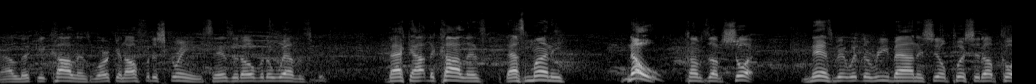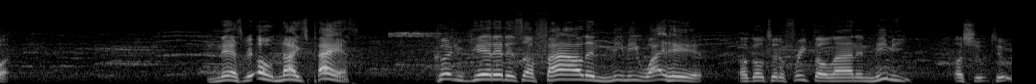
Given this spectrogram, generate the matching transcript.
Now look at Collins working off of the screen, sends it over to Weathersby. Back out to Collins. That's money. No, comes up short. Nesbitt with the rebound, and she'll push it up court. Nesbitt, oh, nice pass. Couldn't get it. It's a foul, and Mimi Whitehead will go to the free throw line, and Mimi will shoot two.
